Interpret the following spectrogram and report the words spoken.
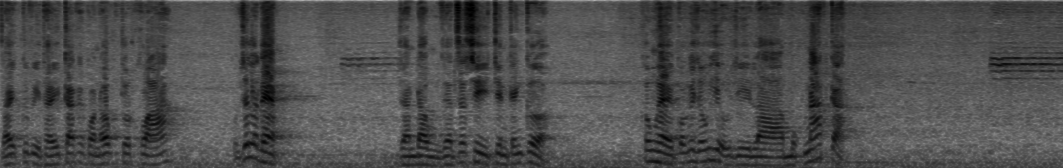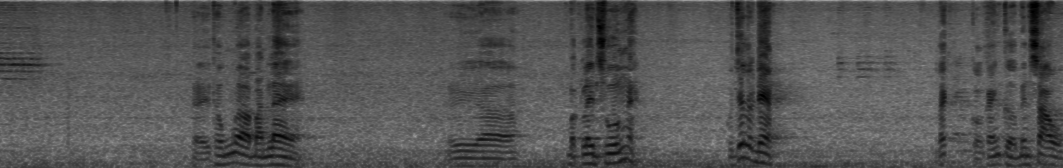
đấy quý vị thấy các cái con ốc chốt khóa cũng rất là đẹp. Dàn đồng dàn chassis trên cánh cửa. Không hề có cái dấu hiệu gì là mục nát cả. Hệ thống à, bàn lề. Thì, à, bậc bật lên xuống này. Cũng rất là đẹp. Lách của cánh cửa bên sau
